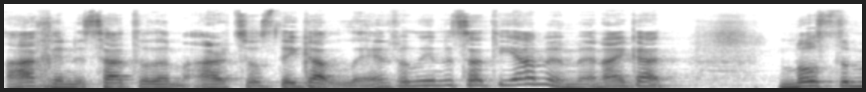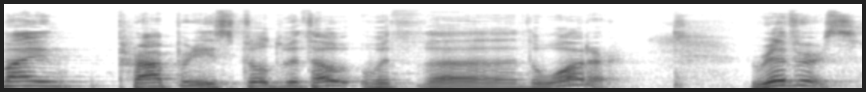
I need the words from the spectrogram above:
Achai Nesatalem Artzos, they got land, Velina Satiyamim, and I got most of my property is filled with with uh, the water, rivers.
